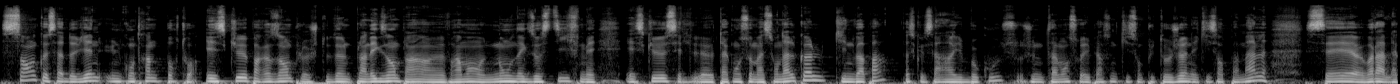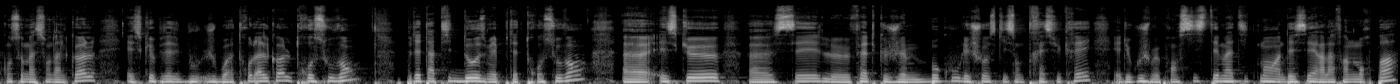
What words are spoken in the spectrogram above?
sans que ça devienne une contrainte pour toi. Est-ce que par exemple, je te donne plein d'exemples, hein, euh, vraiment non exhaustifs, mais est-ce que c'est ta consommation d'alcool qui ne va pas? Parce que ça arrive beaucoup, notamment sur les personnes qui sont plutôt jeunes et qui sortent pas mal. C'est euh, voilà la consommation d'alcool. Est-ce que peut-être je bois trop d'alcool, trop souvent? Peut-être à petite dose, mais peut-être trop souvent. Euh, est-ce que c'est le fait que j'aime beaucoup les choses qui sont très sucrées et du coup je me prends systématiquement un dessert à la fin de mon repas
